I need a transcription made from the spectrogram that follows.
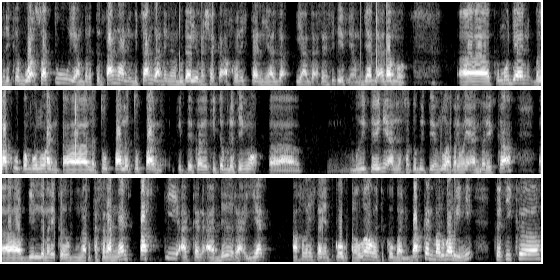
Mereka buat sesuatu yang bertentangan dan bercanggah dengan budaya masyarakat Afghanistan yang agak yang agak sensitif, yang menjaga agama. Uh, kemudian berlaku pembunuhan, uh, letupan-letupan. Kita kita boleh tengok uh, berita ini adalah satu berita yang luar bagaimana Amerika uh, bila mereka melakukan serangan pasti akan ada rakyat Afghanistan yang terkorban, orang yang terkorban. Bahkan baru-baru ini ketika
